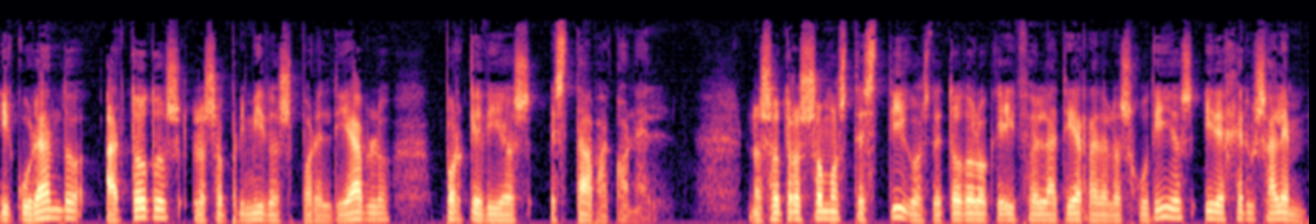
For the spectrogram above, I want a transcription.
y curando a todos los oprimidos por el diablo, porque Dios estaba con él. Nosotros somos testigos de todo lo que hizo en la tierra de los judíos y de Jerusalén.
